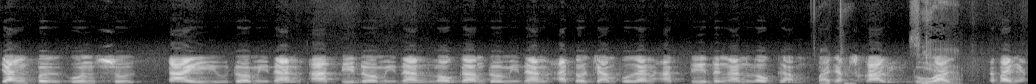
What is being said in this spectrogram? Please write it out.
yang berunsur kayu dominan, api dominan, logam dominan atau campuran api dengan logam. Banyak sekali, luar biasa banyak.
